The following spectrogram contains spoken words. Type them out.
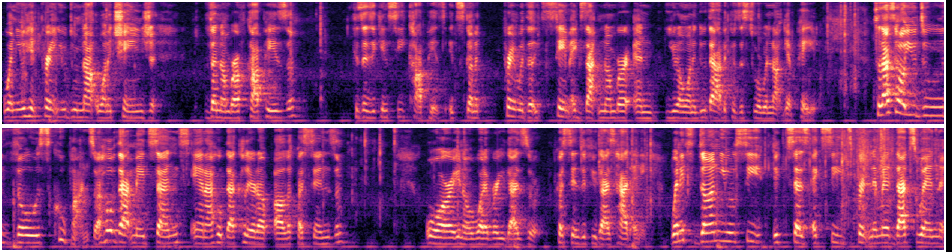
when you hit print, you do not want to change the number of copies. Because as you can see, copies, it's going to print with the same exact number and you don't want to do that because the store will not get paid. So that's how you do those coupons. So I hope that made sense and I hope that cleared up all the questions or, you know, whatever you guys, questions if you guys had any. When it's done, you'll see it says exceeds print limit. That's when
